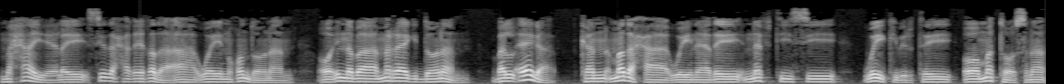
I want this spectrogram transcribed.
Maxaa yeelay sida xaqiiqada ah way noqon doonaan oo innaba ma raagi doonaan. Bal eega kan madaxa weynaaday naftiisii way kibirtay oo ma toosna.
